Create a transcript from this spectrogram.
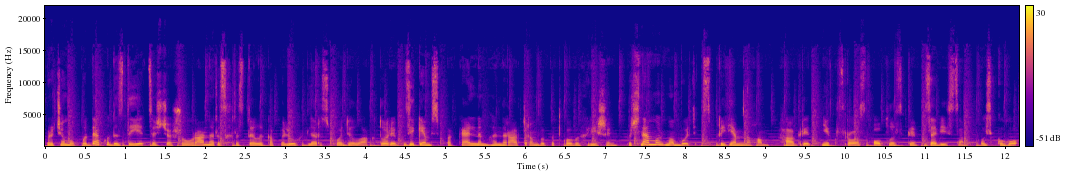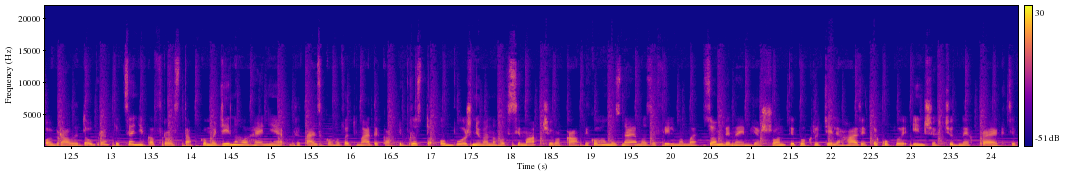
Причому подекуди здається, що шоуранери схрестили капелюх для розподілу акторів з якимсь пекельним генератором випадкових рішень. Почнемо ж, мабуть, з приємного: Хагрід, Нік Фрост, оплески, завіса. Ось кого обрали добре, то це Ніка Фроста, комедійного генія британського ведмедика і просто обожнюваного всіма чувака, якого ми знаємо за фільмами Зомбі на ім'я Шон, типу Круті лягаві та купою інших чудних проєктів.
